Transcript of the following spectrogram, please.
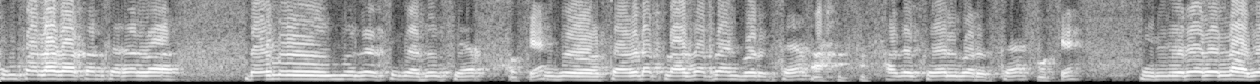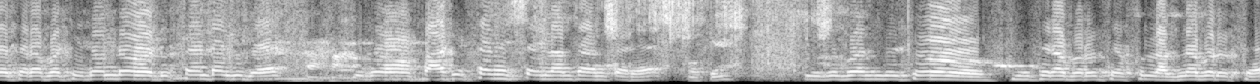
ಸಿಂಪಲ್ ಆಗಿ ಹಾಕೊಂತಾರಲ್ಲ ಡೈಲಿ ಯೂಸರ್ಸ್ ಅದಕ್ಕೆ. ಓಕೆ ಇದು ತಗಡ ಪ್ಲಾಜಾ ಪ್ಯಾಂಟ್ ಬರುತ್ತೆ. ಅದು ಕೇಲ್ ಬರುತ್ತೆ. ಇಲ್ಲಿರೋದೆಲ್ಲ ಅದೇ ತರ ಬಟ್ ಇದೊಂದು ಡಿಫ್ರೆಂಟ್ ಆಗಿದೆ. ಇದು ಪಾಕಿಸ್ತಾನಿ ಸ್ಟೈಲ್ ಅಂತ ಅಂತಾರೆ. ಓಕೆ ಇದು ಬಂದ್ಬಿಟ್ಟು ಈ ತರ ಬರುತ್ತೆ ಫುಲ್ ಅಗ್ಲ ಬರುತ್ತೆ.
